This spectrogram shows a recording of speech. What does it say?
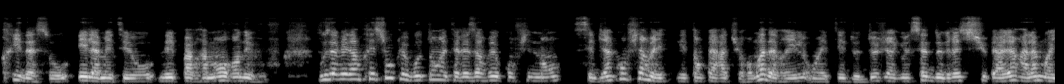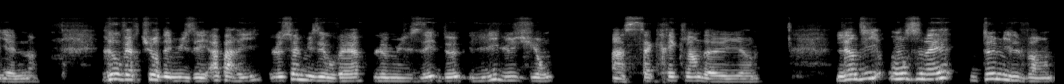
pris d'assaut et la météo n'est pas vraiment au rendez-vous. Vous avez l'impression que le beau temps était réservé au confinement? C'est bien confirmé. Les températures au mois d'avril ont été de 2,7 degrés supérieures à la moyenne. Réouverture des musées à Paris, le seul musée ouvert, le musée de l'illusion. Un sacré clin d'œil. Lundi 11 mai 2020,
